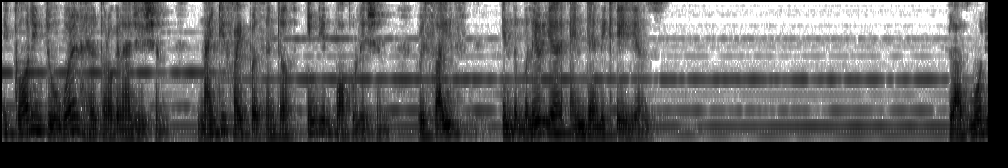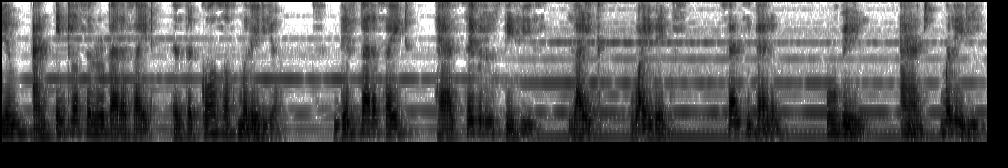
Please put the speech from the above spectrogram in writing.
According to World Health Organization, 95% of Indian population resides in the malaria endemic areas. Plasmodium, an intracellular parasite, is the cause of malaria. This parasite has several species like Vivax, Falciparum, Ovale, and Malariae.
